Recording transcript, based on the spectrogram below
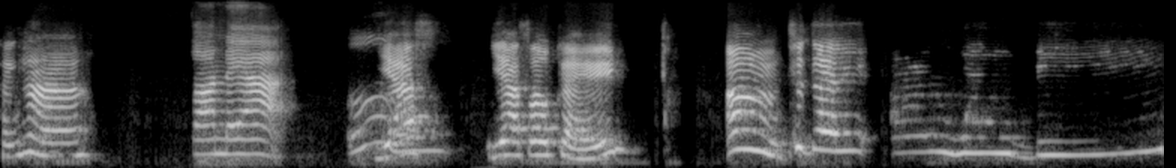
Khánh Hà. Con đây ạ. Yes, yes, okay. Um, today I will be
